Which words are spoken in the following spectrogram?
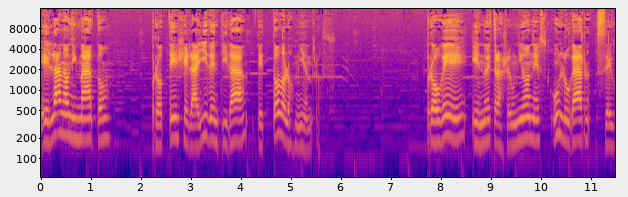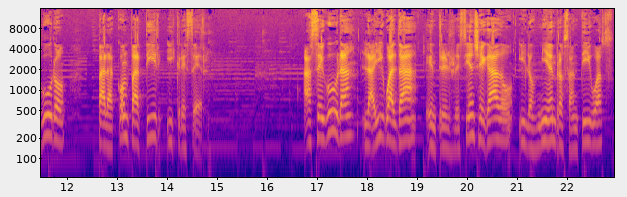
El anonimato protege la identidad de todos los miembros. Provee en nuestras reuniones un lugar seguro para compartir y crecer. Asegura la igualdad entre el recién llegado y los miembros antiguos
